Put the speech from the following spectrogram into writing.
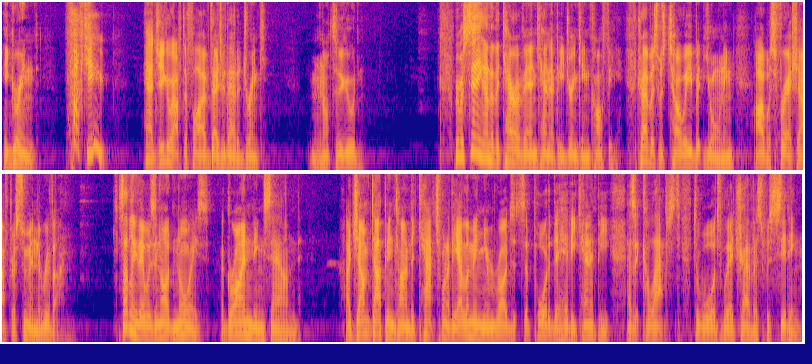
He grinned. Fuck you. How'd you go after five days without a drink? Not too good. We were sitting under the caravan canopy drinking coffee. Travis was toey but yawning. I was fresh after a swim in the river. Suddenly there was an odd noise, a grinding sound. I jumped up in time to catch one of the aluminium rods that supported the heavy canopy as it collapsed towards where Travis was sitting.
